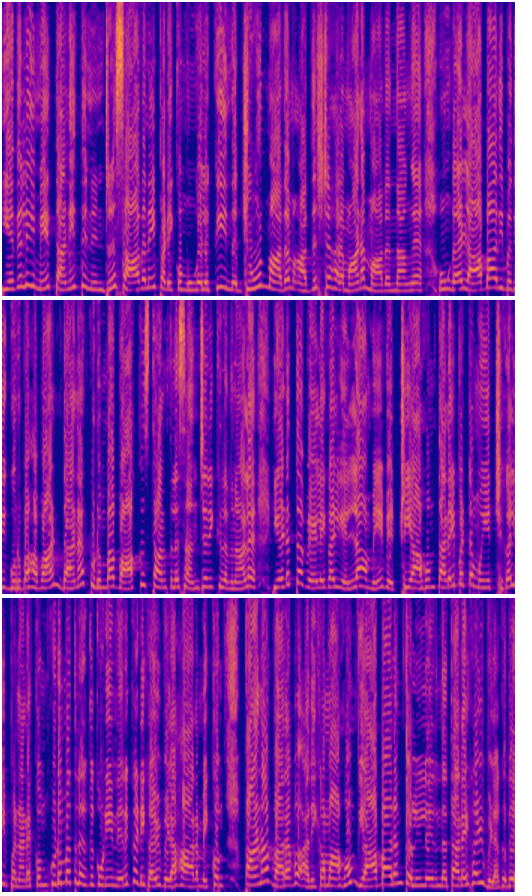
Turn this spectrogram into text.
எதுலையுமே தனித்து நின்று சாதனை படைக்கும் உங்களுக்கு இந்த ஜூன் மாதம் அதிர்ஷ்டகரமான மாதம் தாங்க. உங்க லாபாதிபதி குரு பகவான் தன குடும்ப வாக்குஸ்தானத்தில் சஞ்சரிக்கிறதுனால எடுத்த வேலைகள் எல்லாமே வெற்றியாகும். தடைப்பட்ட முயற்சிகள் இப்ப நடக்கும். குடும்பத்துல இருக்கக்கூடிய நெருக்கடிகள் விலக ஆரம்பிக்கும். பண வரவு அதிகமாகும். வியாபாரம் தொழிலில் இருந்த தடைகள் விலகுது.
